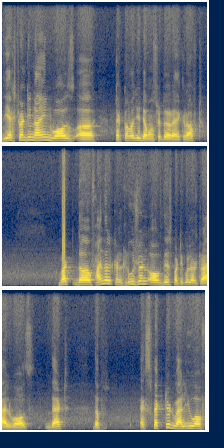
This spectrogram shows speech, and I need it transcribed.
the X-29 was a technology demonstrator aircraft but the final conclusion of this particular trial was that the expected value of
